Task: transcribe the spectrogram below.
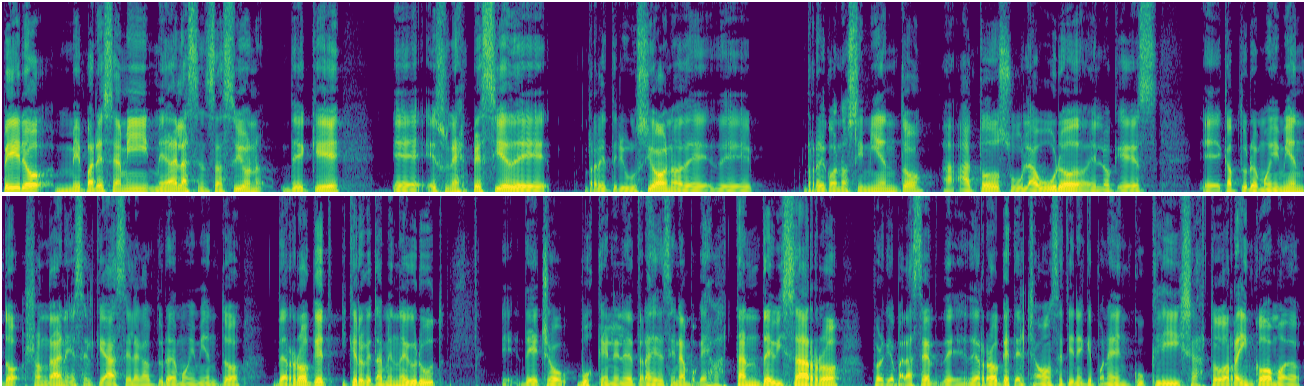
Pero me parece a mí, me da la sensación de que eh, es una especie de retribución o de, reconocimiento a, a, todo su laburo en lo que es eh, captura de movimiento. John Gunn es el que hace la captura de movimiento de Rocket y creo que también de Groot. Eh, de hecho, busquen el detrás de escena porque es bastante bizarro. Porque para hacer de, Rocket el chabón se tiene que poner en cuclillas, todo re incómodo.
